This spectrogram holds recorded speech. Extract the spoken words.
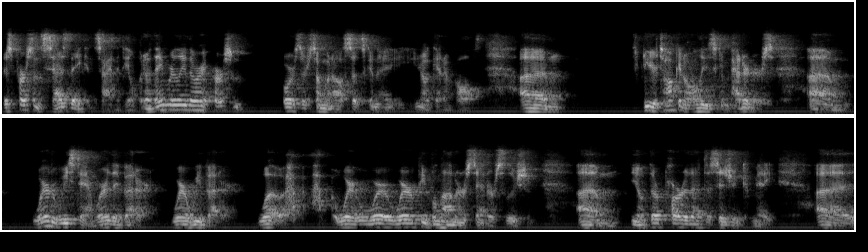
this person says they can sign the deal, but are they really the right person, or is there someone else that's going to, you know, get involved? Um, you're talking to all these competitors. Um, where do we stand? Where are they better? Where are we better? What, where, where, where are people not understand our solution? Um, you know, they're part of that decision committee. Uh,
